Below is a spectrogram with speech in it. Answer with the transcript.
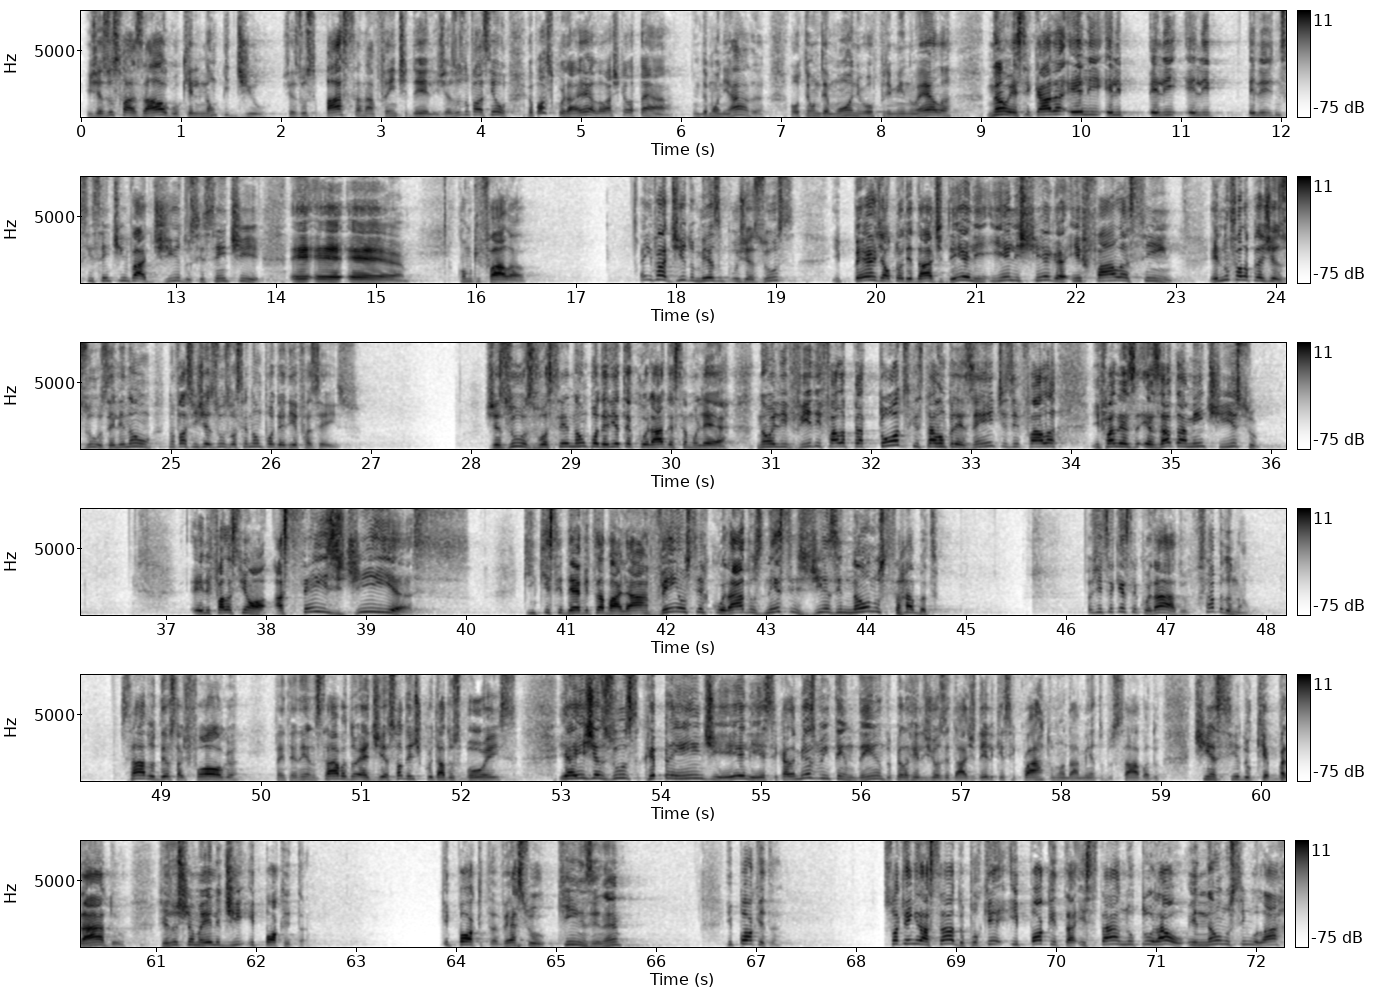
E Jesus faz algo que ele não pediu. Jesus passa na frente dele. Jesus não fala assim, oh, eu posso curar ela? Eu acho que ela está endemoniada, ou tem um demônio oprimindo ela. Não, esse cara, ele, ele, ele, ele ele se sente invadido, se sente, é, é, é, como que fala? É invadido mesmo por Jesus e perde a autoridade dele e ele chega e fala assim, ele não fala para Jesus, ele não, não fala assim, Jesus, você não poderia fazer isso. Jesus, você não poderia ter curado essa mulher. Não, ele vira e fala para todos que estavam presentes e fala e fala exatamente isso. Ele fala assim, ó, há seis dias em que se deve trabalhar venham ser curados nesses dias e não no sábado. Então, gente, você quer ser curado? Sábado não. Sábado Deus está de folga, está entendendo? Sábado é dia só de a gente cuidar dos bois. E aí Jesus repreende ele, esse cara, mesmo entendendo pela religiosidade dele que esse quarto mandamento do sábado tinha sido quebrado, Jesus chama ele de hipócrita. Hipócrita, verso 15, né? Hipócrita. Só que é engraçado porque hipócrita está no plural e não no singular.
